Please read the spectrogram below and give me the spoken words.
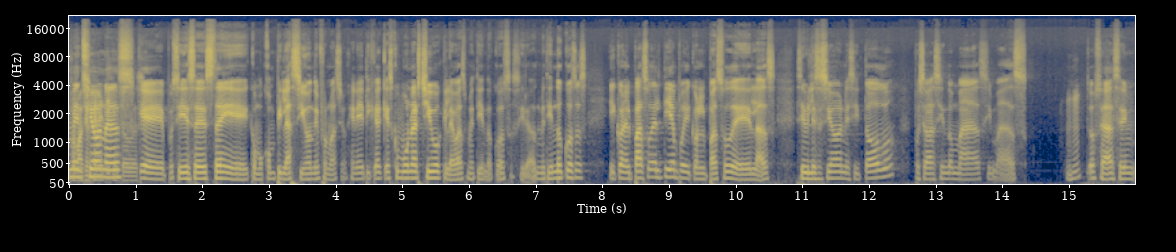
mencionas, que pues sí es este como compilación de información genética, que es como un archivo que le vas metiendo cosas y le vas metiendo cosas y con el paso del tiempo y con el paso de las civilizaciones y todo, pues se va haciendo más y más, Ujú. o sea, se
